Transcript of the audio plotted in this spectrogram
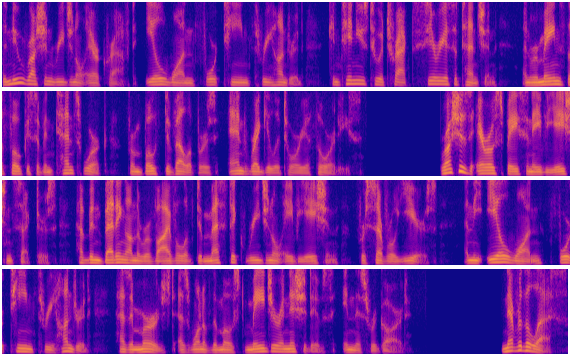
The new Russian regional aircraft, Il-114-300, continues to attract serious attention and remains the focus of intense work from both developers and regulatory authorities. Russia's aerospace and aviation sectors have been betting on the revival of domestic regional aviation for several years, and the Il-1 14-300 has emerged as one of the most major initiatives in this regard. Nevertheless,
